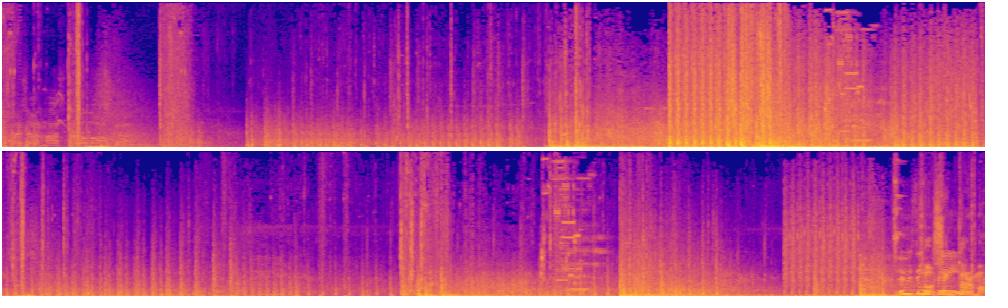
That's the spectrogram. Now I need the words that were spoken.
Eyes on hostile long gun. Losing Tossing thermal.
